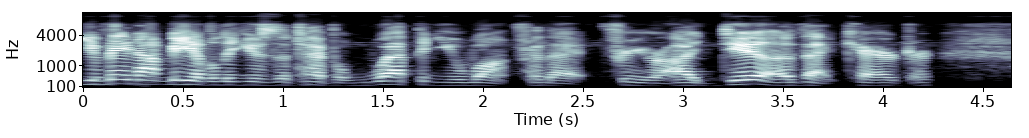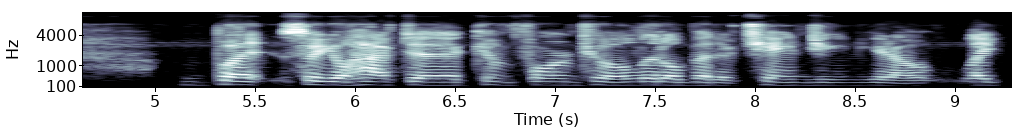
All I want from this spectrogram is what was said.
you may not be able to use the type of weapon you want for that for your idea of that character but so you'll have to conform to a little bit of changing you know like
